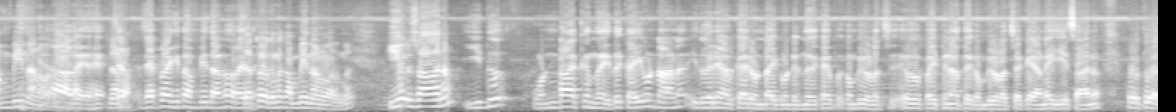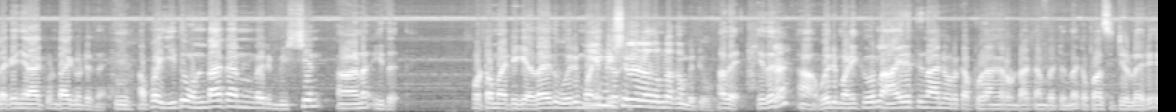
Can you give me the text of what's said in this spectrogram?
കമ്പി എന്നാണ് പറയുന്നത്. ചിരട്ടമാക്കി തമ്പി എന്നാണ് പറയുന്നത്. ചിരട്ട വെക്കുന്ന കമ്പി എന്നാണ് പറയുന്നത്. ഈ ഒരു സാധനം ഇത് ഉണ്ടാക്കുന്ന ഇത് കൈകൊണ്ടാണ് ഇതുവരെ ആൾക്കാർ ഉണ്ടാക്കിക്കൊണ്ടിരുന്നത് കമ്പി വിളച്ച് പൈപ്പിനകത്ത് കമ്പി വിളച്ചൊക്കെയാണ് ഈ സാധനം കൊടുത്ത് വിലക്കെ ഞാൻ ഉണ്ടാക്കിക്കൊണ്ടിരുന്നത് അപ്പോൾ ഇത് ഉണ്ടാക്കാനുള്ള ഒരു മിഷ്യൻ ആണ് ഇത്. ഓട്ടോമാറ്റിക് അതായത് ഒരു മണിക്കൂർ ഉണ്ടാക്കാൻ പറ്റുമോ? അതെ. ഇത് ആ ഒരു മണിക്കൂറിൽ ആയിരത്തി നാനൂറ് കപ്പ് ഹാങ്ങർ ഉണ്ടാക്കാൻ പറ്റുന്ന കപ്പാസിറ്റി ഉള്ള ഒരു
